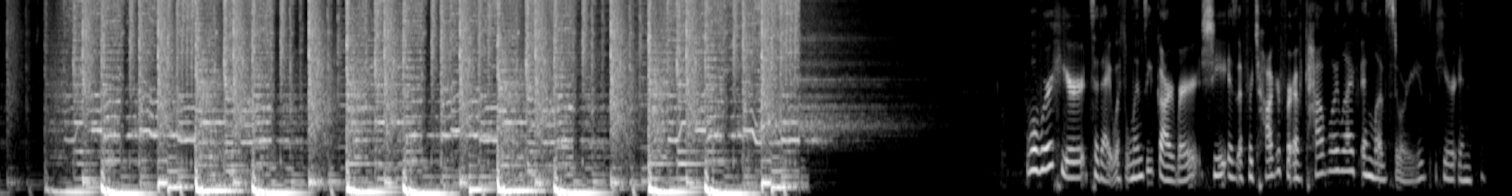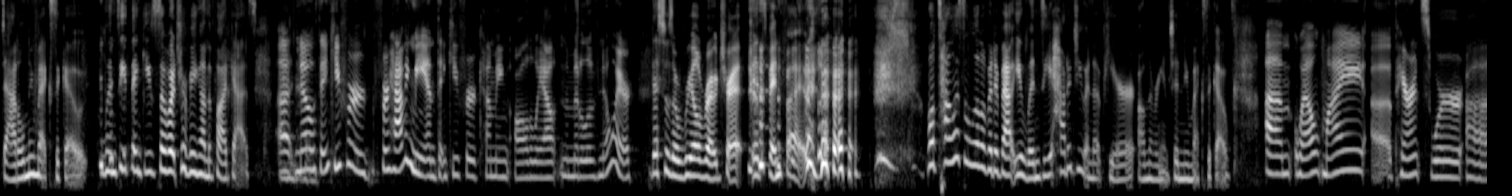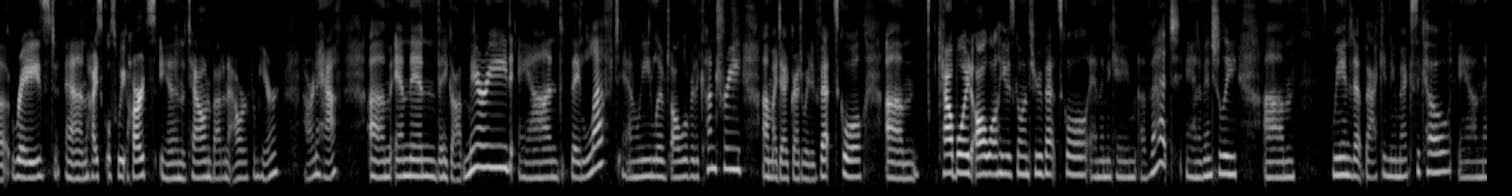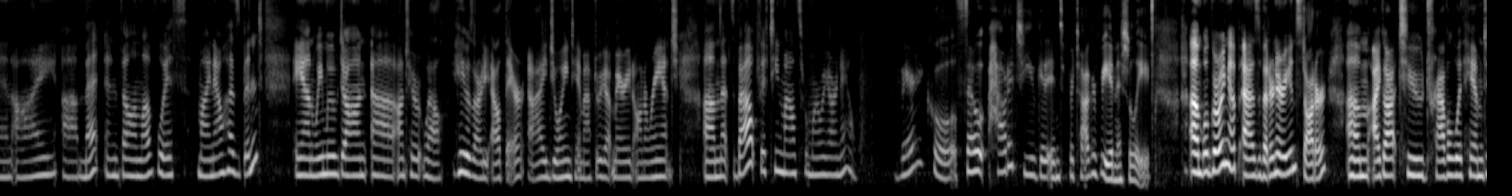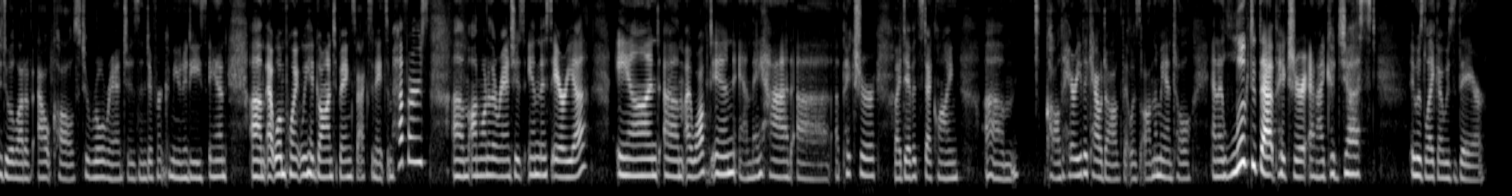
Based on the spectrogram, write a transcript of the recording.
We're here today with Lindsay Garber. She is a photographer of cowboy life and love stories here in Datil, New Mexico. Lindsay, thank you so much for being on the podcast. Uh, no, thank you for for having me, and thank you for coming all the way out in the middle of nowhere. This was a real road trip. It's been fun. well, tell us a little bit about you, Lindsay. How did you end up here on the ranch in New Mexico? Um, well, my uh, parents were uh, raised and high school sweethearts in a town about an hour from here, hour and a half. Um, and then they got married and they left, and we lived all over the country. Um, my dad graduated vet school. Um, cowboyed all while he was going through vet school and then became a vet and eventually um, we ended up back in New Mexico, and then I uh, met and fell in love with my now husband, and we moved on uh, onto. Well, he was already out there. I joined him after we got married on a ranch um, that's about 15 miles from where we are now. Very cool. So, how did you get into photography initially? Um, well, growing up as a veterinarian's daughter, um, I got to travel with him to do a lot of out calls to rural ranches and different communities. And um, at one point, we had gone to Bangs vaccinate some heifers um, on one of the ranches in this area. And um, I walked in, and they had uh, a picture by David Stoecklein um, called Harry the Cow Dog that was on the mantle. And I looked at that picture, and I could just it was like I was there.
